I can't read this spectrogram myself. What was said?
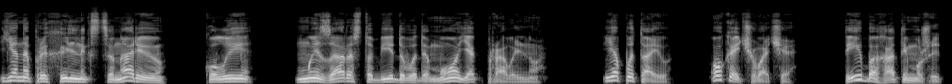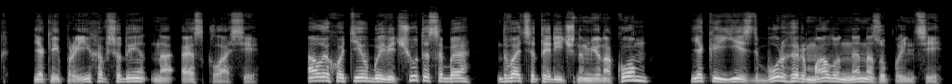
Я не прихильник сценарію, коли ми зараз тобі доведемо, як правильно. Я питаю Окей, чуваче, ти багатий мужик, який приїхав сюди на С класі, але хотів би відчути себе 20-річним юнаком, який їсть бургер мало не на зупинці,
